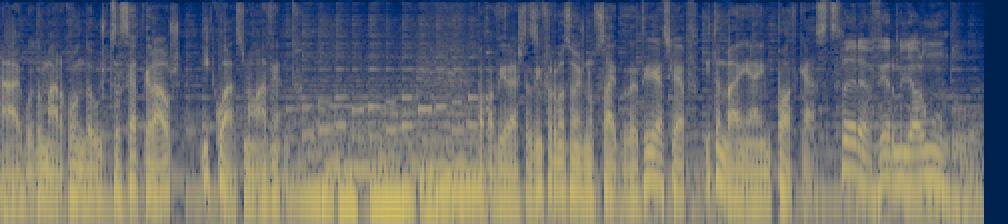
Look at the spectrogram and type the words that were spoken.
A água do mar ronda os 17 graus e quase não há vento. Pode ouvir estas informações no site da TSF e também em podcast. Para ver melhor o mundo,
